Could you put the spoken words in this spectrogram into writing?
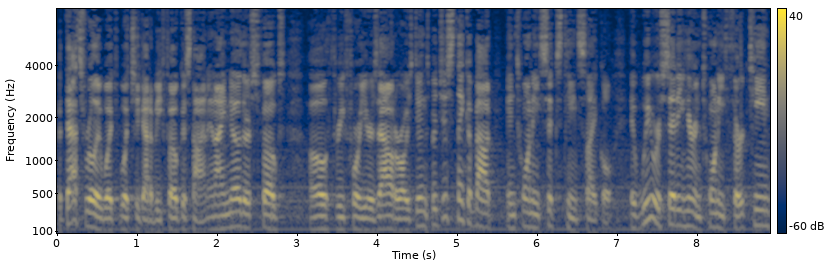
But that's really what, what you got to be focused on. And I know there's folks, oh, three, four years out are always doing this, but just think about in 2016 cycle. If we were sitting here in 2013,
